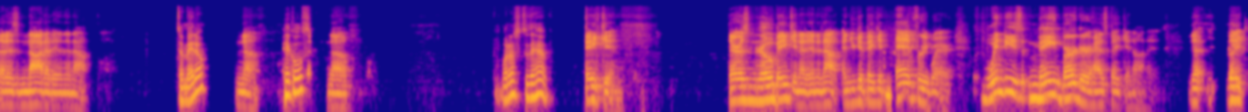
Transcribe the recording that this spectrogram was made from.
that is not at In and Out. Tomato? No. Pickles? No. What else do they have? Bacon. There is no bacon at In and Out, and you get bacon everywhere. Wendy's main burger has bacon on it. Yeah, like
